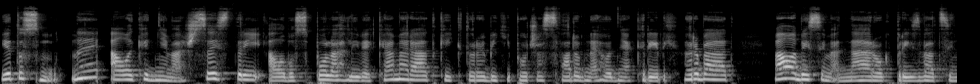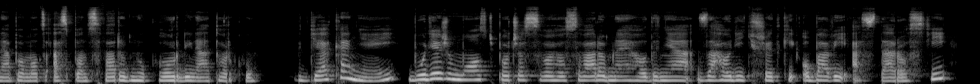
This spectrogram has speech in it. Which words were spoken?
Je to smutné, ale keď nemáš sestry alebo spolahlivé kamarátky, ktoré by ti počas svadobného dňa kryli chrbát, Mala by si mať nárok prizvať si na pomoc aspoň svadobnú koordinátorku. Vďaka nej budeš môcť počas svojho svadobného dňa zahodiť všetky obavy a starosti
